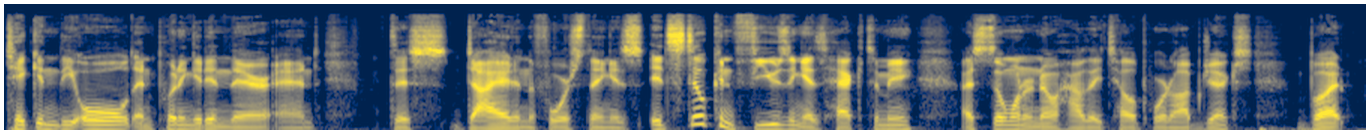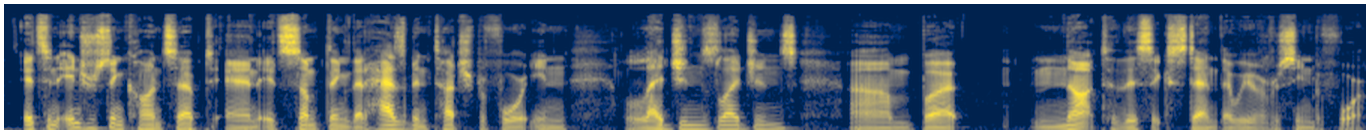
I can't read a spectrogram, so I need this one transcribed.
taking the old and putting it in there and this dyad and the force thing is it's still confusing as heck to me. I still want to know how they teleport objects, but it's an interesting concept and it's something that has been touched before in Legends Legends um, but not to this extent that we've ever seen before.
